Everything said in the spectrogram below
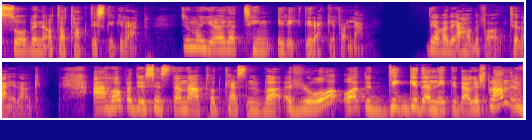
så begynne å ta taktiske grep. Du må gjøre ting i riktig rekkefølge. Det var det jeg hadde for til deg i dag. Jeg håper du syns denne podkasten var rå, og at du digger den 90-dagersplanen.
